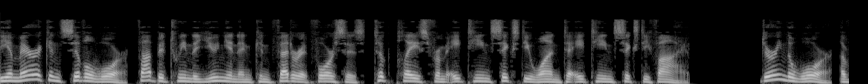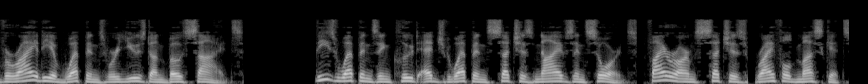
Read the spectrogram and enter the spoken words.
The American Civil War, fought between the Union and Confederate forces, took place from 1861 to 1865. During the war, a variety of weapons were used on both sides. These weapons include edged weapons such as knives and swords, firearms such as, rifled muskets,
